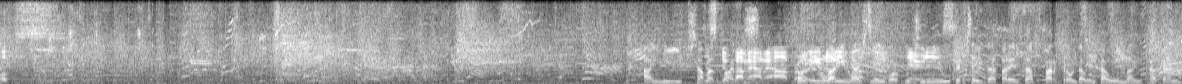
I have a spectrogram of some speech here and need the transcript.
Whoops. I need some Just advice. Kamehameha, bro. Don't you, you know, know any nice neighbor who can use her save from downtown Manhattan?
